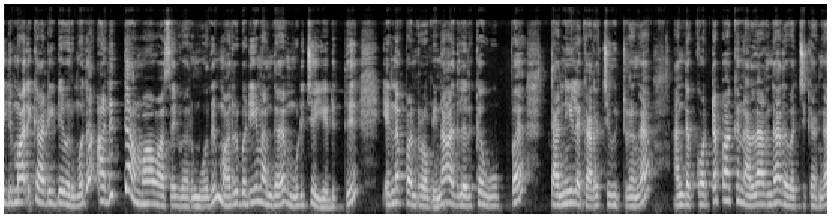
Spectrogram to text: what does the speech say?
இது மாதிரி காட்டிக்கிட்டே வரும்போது அடுத்த அமாவாசை வரும்போது மறுபடியும் அந்த முடிச்சை எடுத்து என்ன பண்ணுறோம் அப்படின்னா அதில் இருக்க உப்பை தண்ணியில் கரைச்சி விட்டுருங்க. அந்த கொட்டைப்பாக்கு நல்லா இருந்தால் அதை வச்சுக்கோங்க.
